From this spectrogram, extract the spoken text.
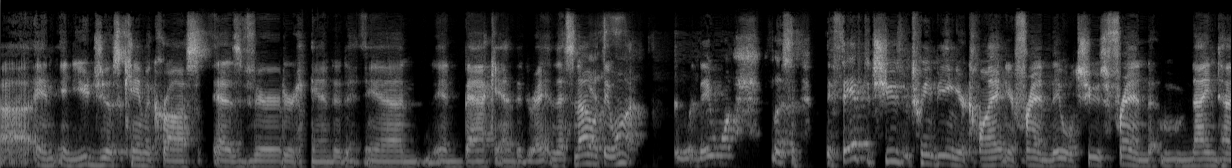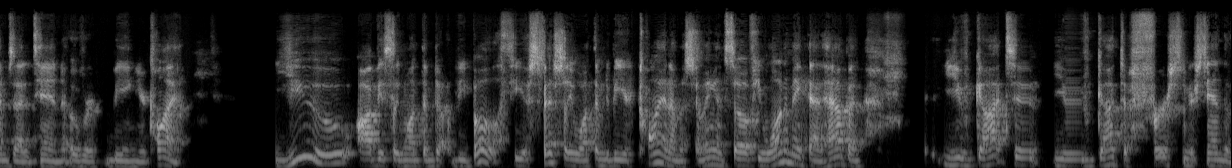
Uh, and and you just came across as very handed and and back-ended, right? And that's not yes. what they want they want listen if they have to choose between being your client and your friend they will choose friend nine times out of ten over being your client. You obviously want them to be both. You especially want them to be your client i'm assuming. And so if you want to make that happen you've got to you've got to first understand the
